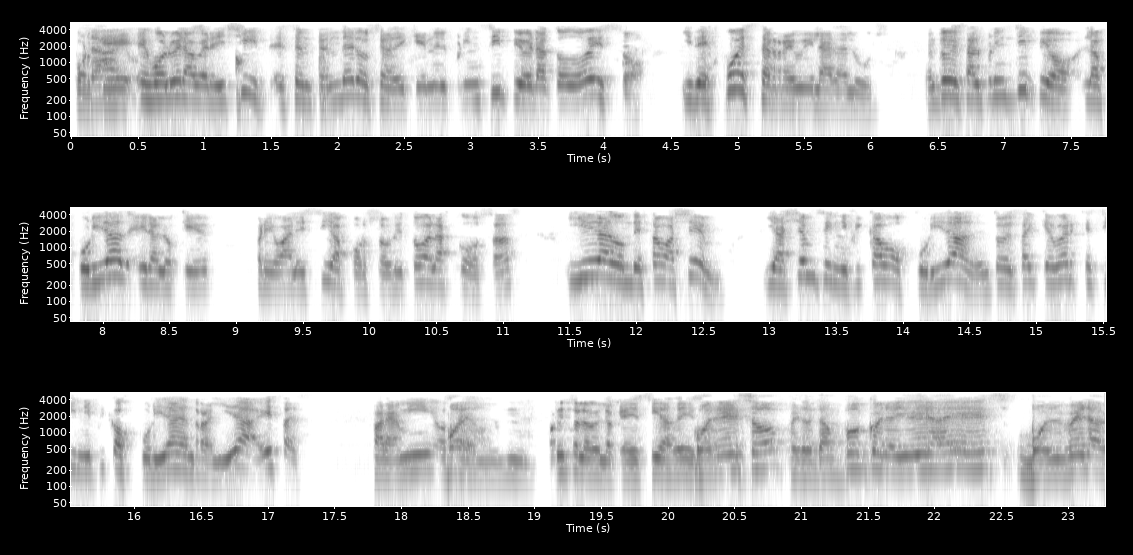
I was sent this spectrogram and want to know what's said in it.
Porque es volver a ver el shit, es entender, o sea, de que en el principio era todo eso y después se revela la luz. Entonces, al principio, la oscuridad era lo que prevalecía por sobre todas las cosas y era donde estaba Hashem. Y Hashem significaba oscuridad, entonces hay que ver qué significa oscuridad en realidad. Esa es para mí, o sea, por eso lo, que decías de eso. Por eso, pero tampoco la idea es volver a...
